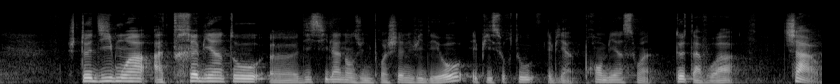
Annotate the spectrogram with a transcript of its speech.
Je te dis moi à très bientôt d'ici là dans une prochaine vidéo et puis surtout, eh bien, prends bien soin de ta voix. Ciao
